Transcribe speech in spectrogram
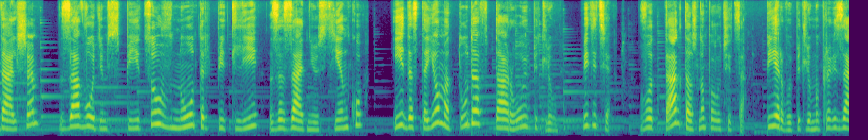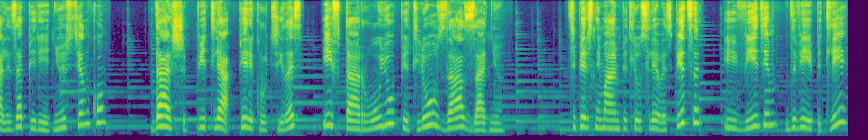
Дальше заводим спицу внутрь петли за заднюю стенку и достаем оттуда вторую петлю. Видите? Вот так должно получиться. Первую петлю мы провязали за переднюю стенку. Дальше петля перекрутилась и вторую петлю за заднюю. Теперь снимаем петлю с левой спицы и видим две петли,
